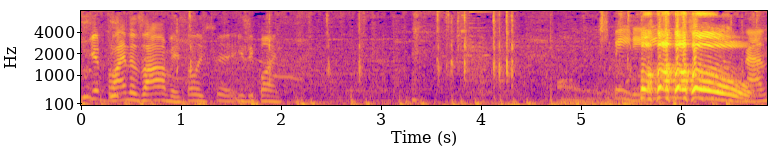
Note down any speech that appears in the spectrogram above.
You get blind to zombies. Holy shit, easy point. Speedy. Oh! Grab.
